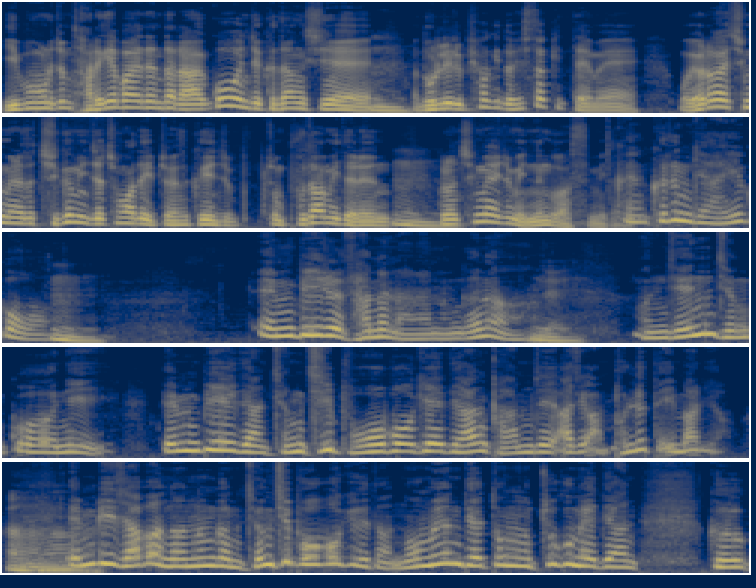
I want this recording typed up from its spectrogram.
이 부분을 좀 다르게 봐야 된다라고 이제 그 당시에 음. 논리를 펴기도 했었기 때문에 뭐 여러 가지 측면에서 지금 이제 청와대 입장에서 그게 이제 좀 부담이 되는 음. 그런 측면이 좀 있는 것 같습니다. 그, 그런 게 아니고 음. MB를 사면 안 하는 거는 네. 문재인 정권이 MB에 대한 정치 보복에 대한 감정이 아직 안 풀렸다 이 말이요. 아. MB 잡아 넣는 건 정치 보복이거든. 노무현 대통령 죽음에 대한 그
